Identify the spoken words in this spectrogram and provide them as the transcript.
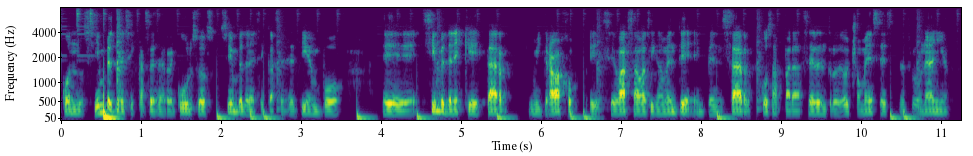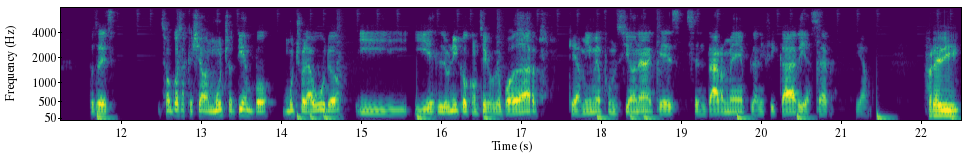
cuando siempre tenés escasez de recursos, siempre tenés escasez de tiempo, eh, siempre tenés que estar, mi trabajo eh, se basa básicamente en pensar cosas para hacer dentro de ocho meses, dentro de un año. Entonces, son cosas que llevan mucho tiempo, mucho laburo y, y es el único consejo que puedo dar que a mí me funciona, que es sentarme, planificar y hacer, digamos. Freddy,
